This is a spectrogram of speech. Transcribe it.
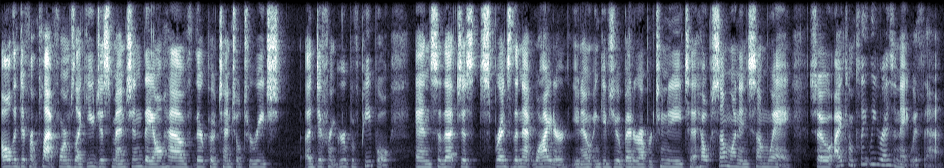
all the different platforms like you just mentioned, they all have their potential to reach a different group of people. And so that just spreads the net wider, you know, and gives you a better opportunity to help someone in some way. So I completely resonate with that.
